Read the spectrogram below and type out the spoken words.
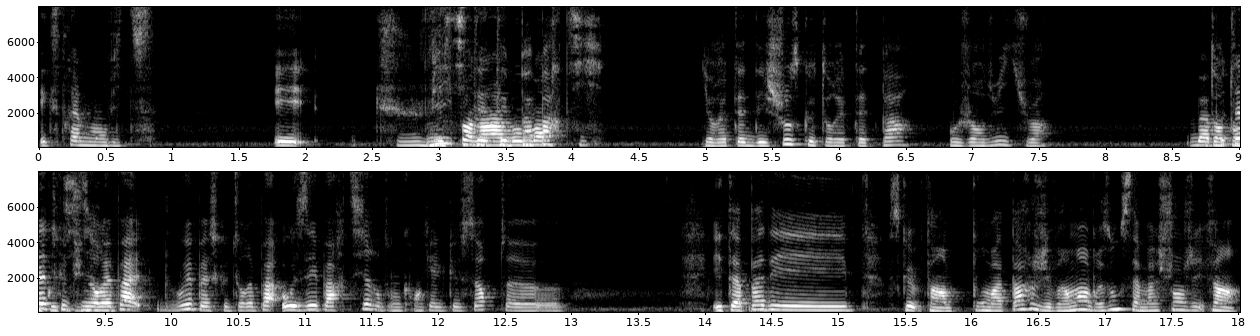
extrêmement vite. Et tu Mais vis si pendant un t'étais pas moment. parti, il y aurait peut-être des choses que tu peut-être pas aujourd'hui, tu vois. Bah, peut-être que tu n'aurais pas. Oui, parce que tu n'aurais pas osé partir, donc en quelque sorte. euh, Et t'as pas des. Parce que, enfin, pour ma part, j'ai vraiment l'impression que ça m'a changé. Enfin,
